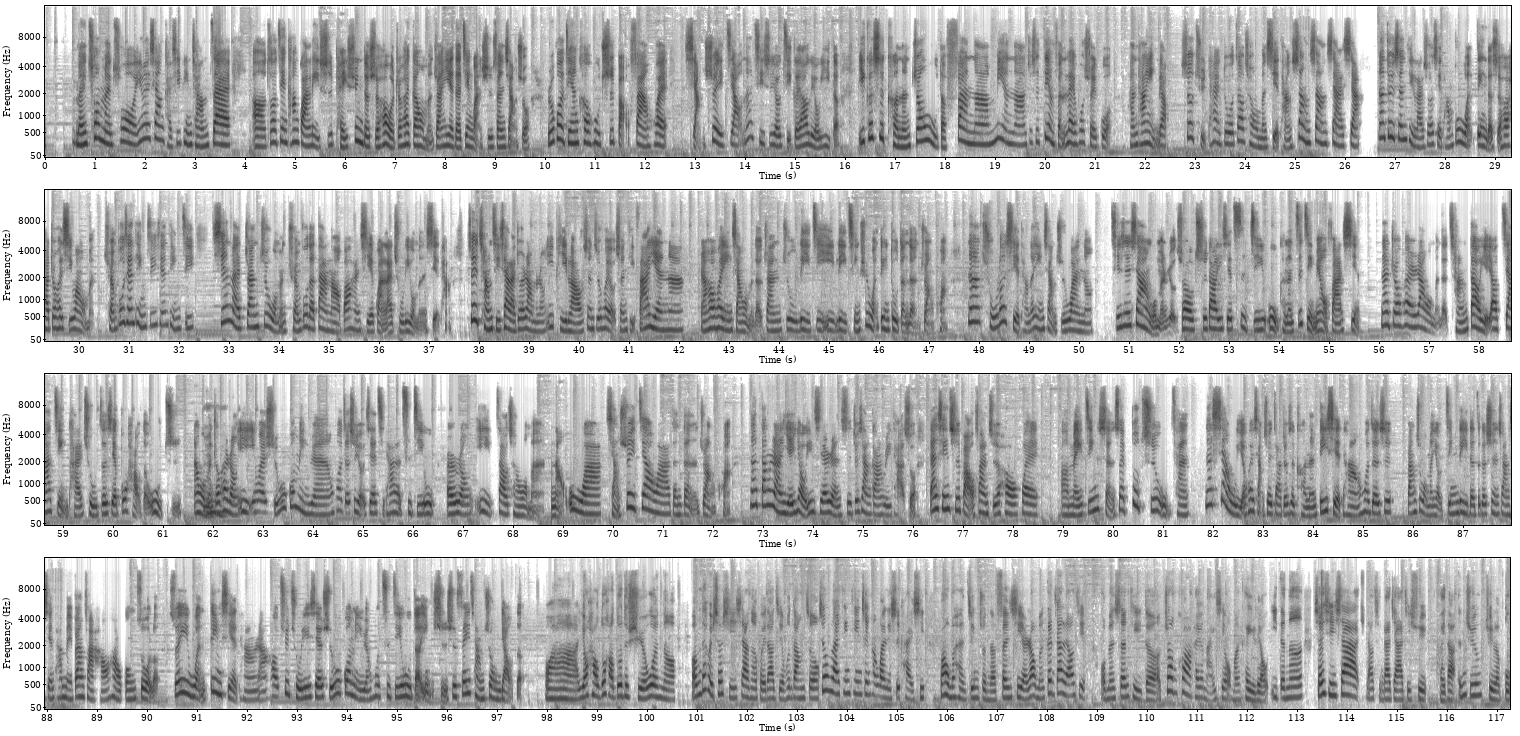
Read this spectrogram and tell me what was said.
没错，没错，因为像凯西平常在呃做健康管理师培训的时候，我就会跟我们专业的健管师分享说，如果今天客户吃饱饭会想睡觉，那其实有几个要留意的。一个是可能中午的饭呐、面呐，就是淀粉类或水果、含糖饮料摄取太多，造成我们血糖上上下下。那对身体来说，血糖不稳定的时候，它就会希望我们全部先停机，先停机，先来专注我们全部的大脑，包含血管来处理我们的血糖。所以长期下来，就会让我们容易疲劳，甚至会有身体发炎呐。然后会影响我们的专注力、记忆力、情绪稳定度等等状况。那除了血糖的影响之外呢，其实像我们有时候吃到一些刺激物，可能自己没有发现，那就会让我们的肠道也要加紧排除这些不好的物质。那我们就会容易因为食物过敏源，或者是有一些其他的刺激物。而容易造成我们脑雾啊、想睡觉啊等等的状况。那当然也有一些人是，就像刚 Rita 说，担心吃饱饭之后会呃没精神，所以不吃午餐。那下午也会想睡觉，就是可能低血糖或者是。帮助我们有精力的这个肾上腺，它没办法好好工作了，所以稳定血糖，然后去除一些食物过敏原或刺激物的饮食是非常重要的。哇，有好多好多的学问呢。我们待会休息一下呢，回到节目当中，就来听听健康管理师凯西帮我们很精准的分析，让我们更加了解我们身体的状况，还有哪一些我们可以留意的呢？休息一下，邀请大家继续回到 NGU 俱乐部。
